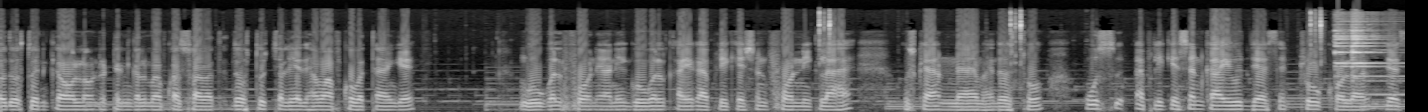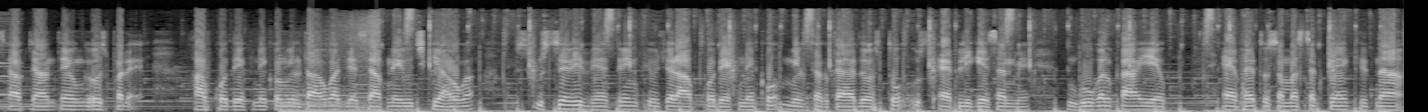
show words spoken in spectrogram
तो दोस्तों, इनके ऑलराउंडर टेक्निकल में आपका स्वागत है। दोस्तों, चलिए आज हम आपको बताएँगे गूगल फ़ोन यानी गूगल का एक एप्लीकेशन फ़ोन निकला है। उसका नाम है दोस्तों, उस एप्लीकेशन का यूज़ जैसे ट्रू कॉलर जैसे आप जानते होंगे, उस पर आपको देखने को मिलता होगा, जैसे आपने यूज़ किया होगा। उससे भी बेहतरीन फ्यूचर आपको देखने को मिल सकता है दोस्तों, उस एप्लीकेशन में। गूगल का ये ऐप है तो समझ सकते हैं कितना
